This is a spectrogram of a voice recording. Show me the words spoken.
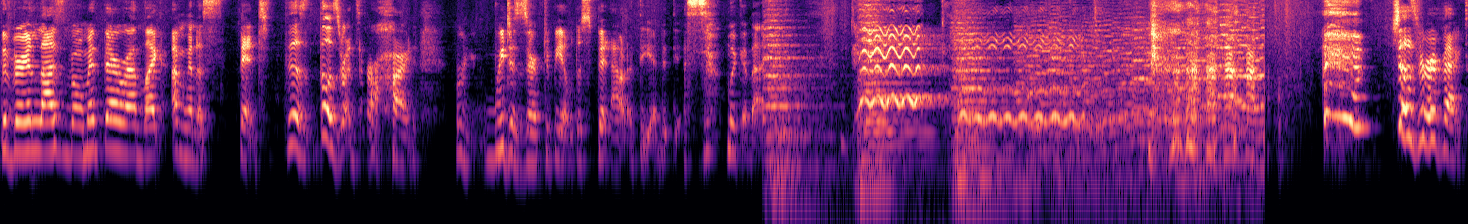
the very last moment there where I'm like, I'm gonna spit. Those those runs are hard. We deserve to be able to spit out at the end of this. Look at that. Just for effect.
